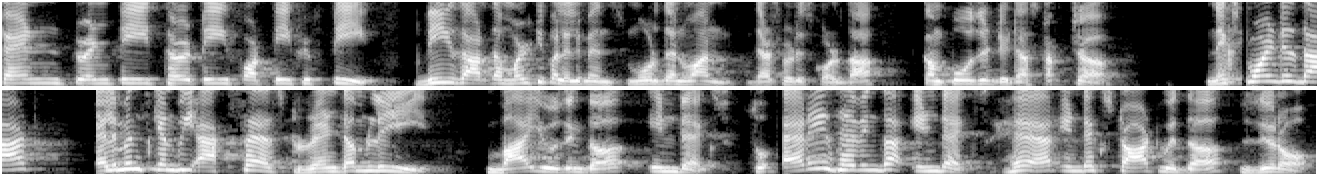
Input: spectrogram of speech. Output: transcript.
10, 20, 30, 40, 50 these are the multiple elements, more than one. That's what is called the composite data structure. Next point is that elements can be accessed randomly by using the index. So array is having the index. Here index start with the 0.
